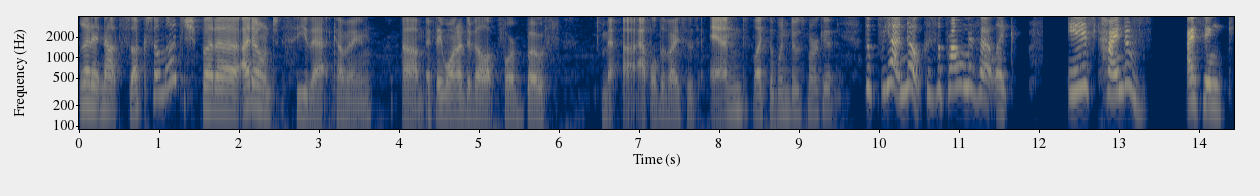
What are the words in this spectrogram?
let it not suck so much. But uh, I don't see that coming. Um, if they want to develop for both uh, Apple devices and like the Windows market. The yeah no, because the problem is that like it is kind of I think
